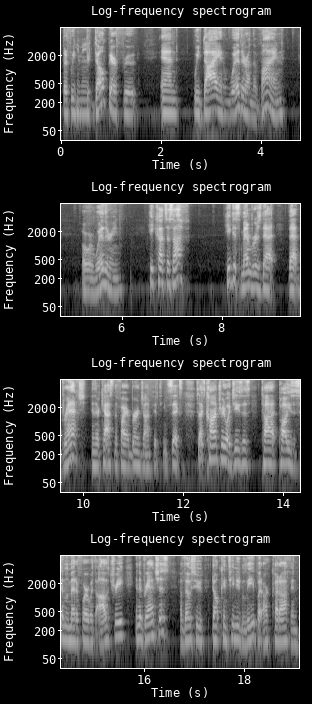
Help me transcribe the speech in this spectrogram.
But if we b- don't bear fruit and we die and wither on the vine, or we're withering, he cuts us off. He dismembers that that branch and they're cast in the fire and burned, John 15, 6. So that's contrary to what Jesus taught. Paul used a similar metaphor with the olive tree and the branches of those who don't continue to believe but are cut off in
